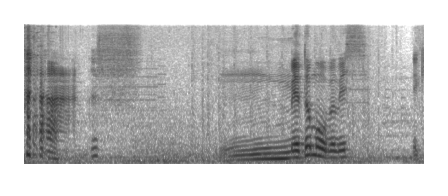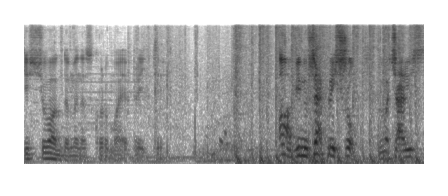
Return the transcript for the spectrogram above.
Ха-ха! Ми домовились. Якийсь чувак до мене скоро має прийти. А, він уже прийшов! Вибачаюсь.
